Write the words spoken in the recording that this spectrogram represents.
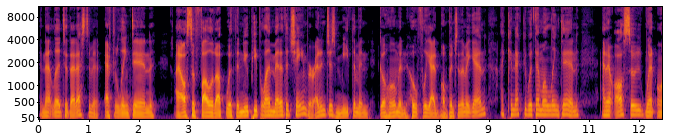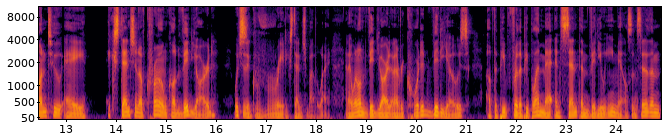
And that led to that estimate. After LinkedIn, I also followed up with the new people I met at the chamber. I didn't just meet them and go home and hopefully I'd bump into them again. I connected with them on LinkedIn and I also went on to a extension of Chrome called Vidyard, which is a great extension by the way. And I went on Vidyard and I recorded videos of the people for the people I met and sent them video emails. Instead of them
